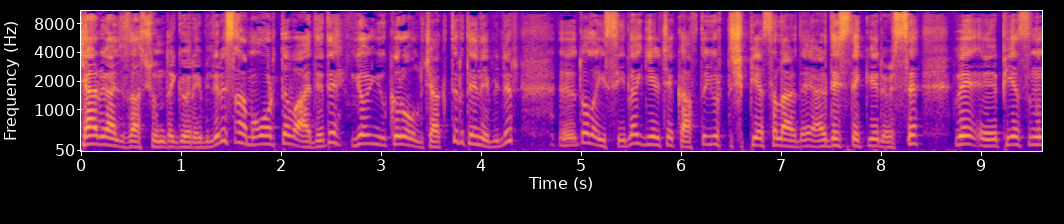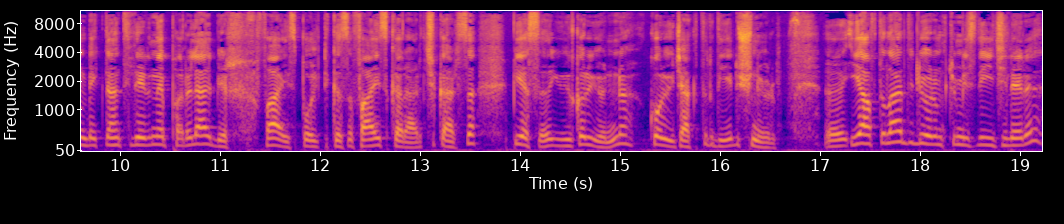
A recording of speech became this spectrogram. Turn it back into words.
kar realizasyonunda görebiliriz ama orta vadede yön yukarı olacaktır denebilir. E, dolayısıyla gelecek hafta yurt dışı piyasalarda eğer destek verirse ve e, piyasanın beklentilerine paralel bir faiz politikası, faiz kararı çıkarsa piyasa yukarı yönünü koruyacaktır diye düşünüyorum. E, iyi haftalar diliyorum tüm izleyicilere.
